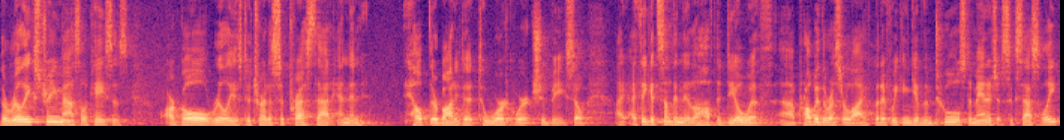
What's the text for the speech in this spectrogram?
the really extreme mast cell cases, our goal really is to try to suppress that and then help their body to, to work where it should be. So I, I think it's something that they'll have to deal with uh, probably the rest of their life, but if we can give them tools to manage it successfully,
